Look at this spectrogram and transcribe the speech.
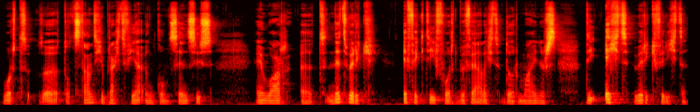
wordt uh, tot stand gebracht via een consensus en waar het netwerk effectief wordt beveiligd door miners die echt werk verrichten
